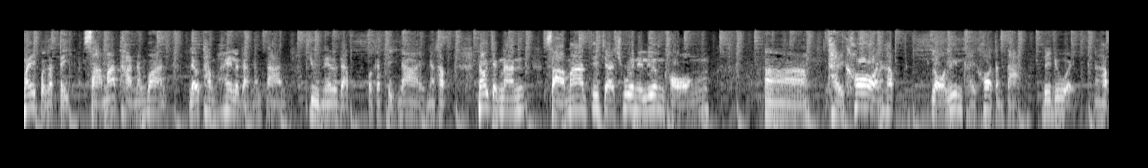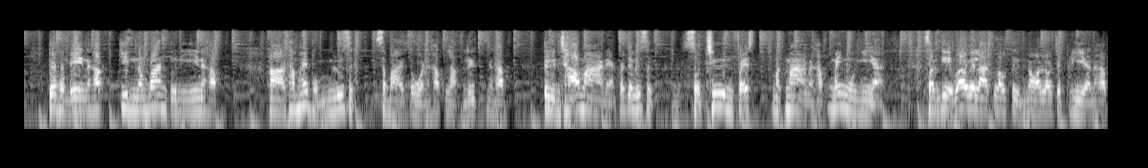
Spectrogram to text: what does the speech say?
ไม่ปกติสามารถทานน้ำว่าน แล้วทำให้ระดับน้ำตาลอยู่ในระดับปกติได้นะครับ นอกจากนั้นสามารถที่จะช่วยในเรื่องของ ไขข้อนะครับ หล่อลื่นไขข้อต่างๆ ได้ด้วยนะครับ ตัวผมเองนะครับกินน้ำว่านตัวนี้นะครับอ่าทำให้ผมรู้สึกสบายตัวนะครับ หลับลึกนะครับ ตื่นเช้ามาเนี่ยก็จะรู้สึกสดชื่นเฟรชมากๆนะครับ ไม่งัวเงีย สังเกตว่าเวลาเราตื่นนอนเราจะเพลียนะครับ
